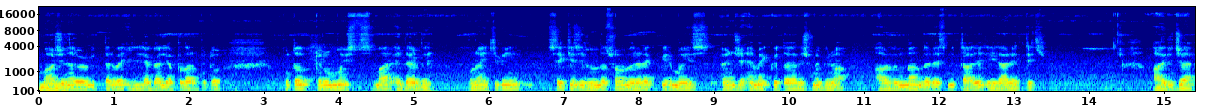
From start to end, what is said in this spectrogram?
Marjinal örgütler ve illegal yapılar bu, bu da durumu istismar ederdi. Buna 2008 yılında son vererek 1 Mayıs önce Emek ve Dayanışma Günü ardından da resmi tatil ilan ettik. Ayrıca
